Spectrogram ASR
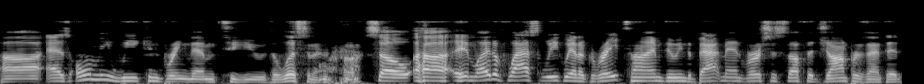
Uh, as only we can bring them to you, the listener. so, uh, in light of last week, we had a great time doing the Batman versus stuff that John presented.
